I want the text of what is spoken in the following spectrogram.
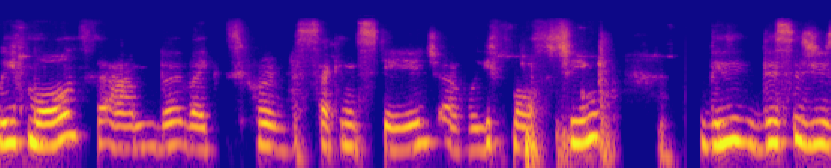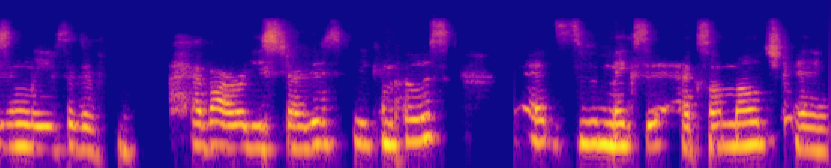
Leaf mold, um, the, like sort of the second stage of leaf mulching. The, this is using leaves that have, have already started to decompose. It makes it excellent mulch and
